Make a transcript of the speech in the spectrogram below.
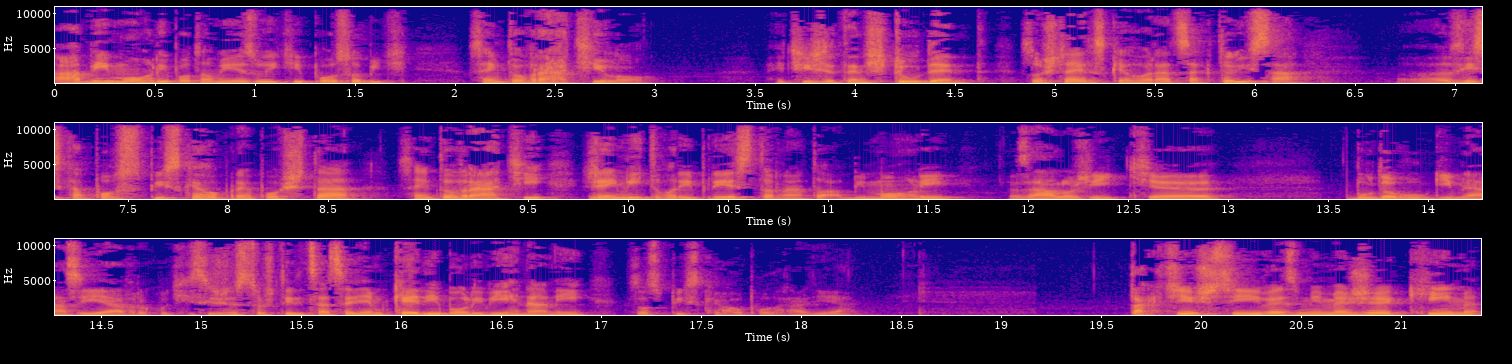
aby mohli potom jezuiti pôsobiť, sa im to vrátilo. Čiže ten študent zo Štajerského Hradca, ktorý sa e, získa po spiského prepošta, sa im to vráti, že im vytvorí priestor na to, aby mohli založiť e, budovu gymnázia v roku 1647, kedy boli vyhnaní zo spiského podhradia. Taktiež si vezmime, že kým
